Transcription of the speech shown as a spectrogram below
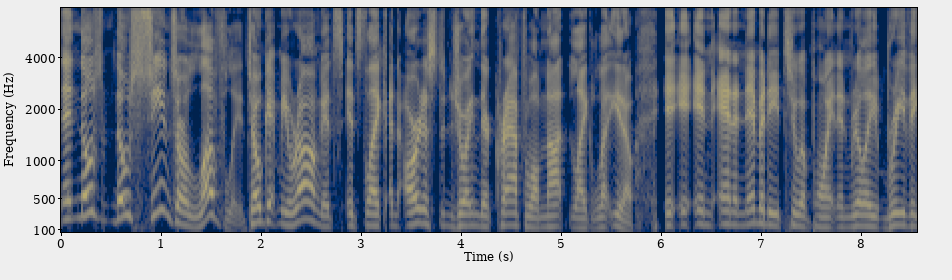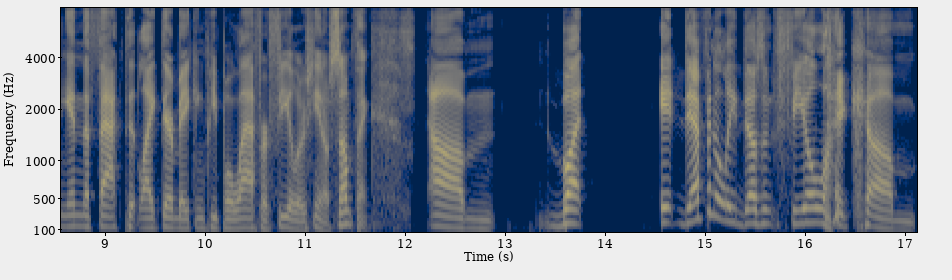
And those those scenes are lovely. Don't get me wrong. It's it's like an artist enjoying their craft while not like you know in anonymity to a point and really breathing in the fact that like they're making people laugh or feel or you know something. Um, but it definitely doesn't feel like um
